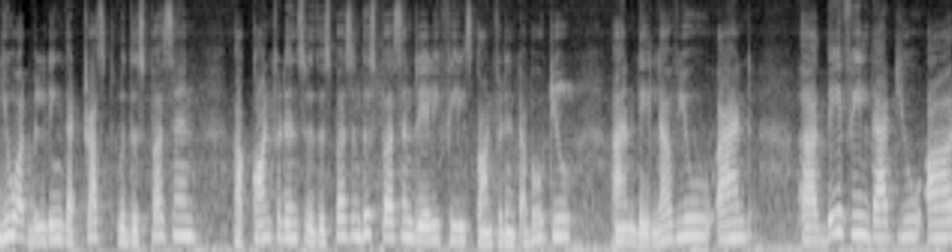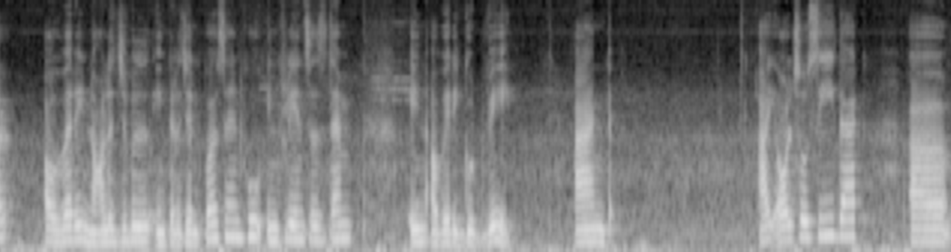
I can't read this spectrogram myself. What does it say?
you are building that trust with this person uh, confidence with this person this person really feels confident about you and they love you and uh, they feel that you are a very knowledgeable intelligent person who influences them in a very good way. And i also see that uh,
